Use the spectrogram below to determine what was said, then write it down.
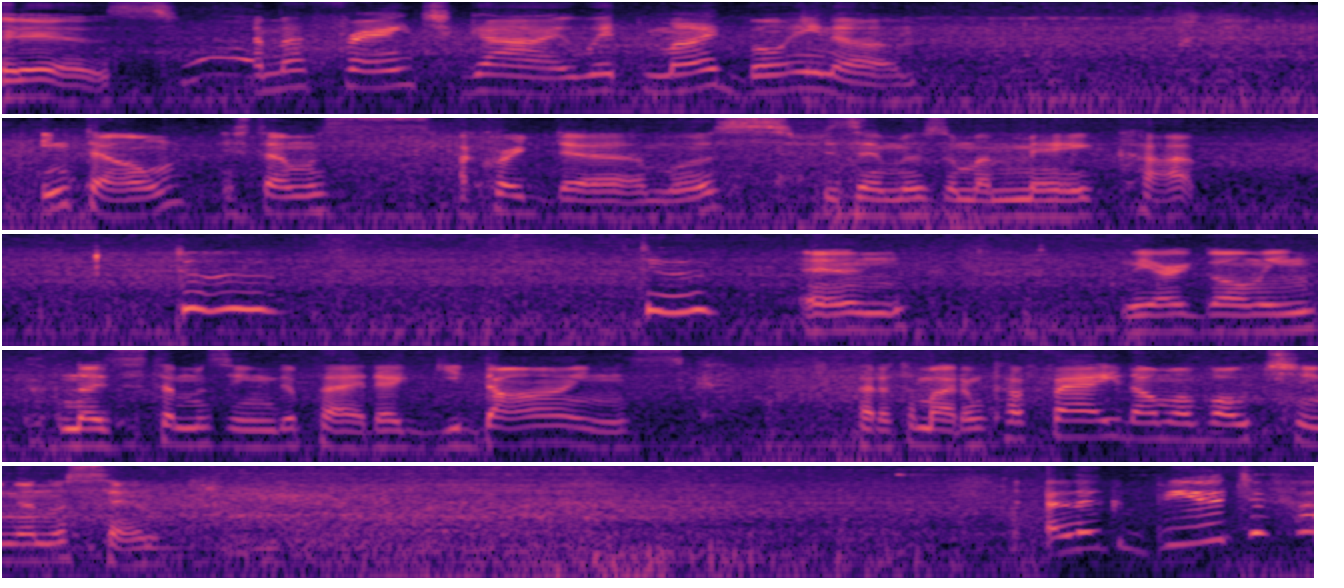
It is. I'm a French guy with my boina. Então, estamos, acordamos, fizemos uma make-up. Tu, tu, And we are going, nós estamos indo para Gdańsk para tomar um café e dar uma voltinha no centro. I look beautiful.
